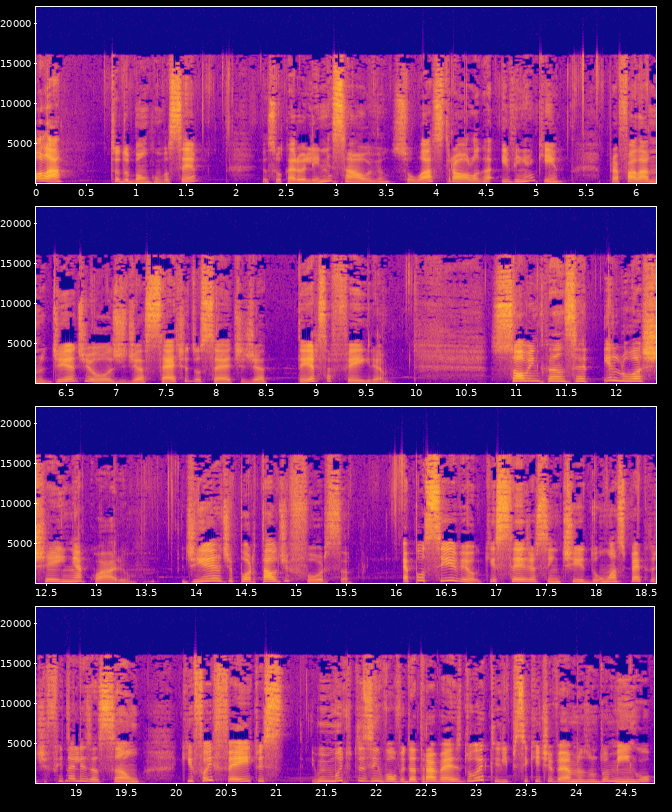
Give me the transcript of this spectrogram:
Olá, tudo bom com você? Eu sou Caroline Salvio, sou astróloga e vim aqui para falar no dia de hoje, dia 7 do 7, dia terça-feira. Sol em Câncer e Lua cheia em Aquário. Dia de portal de força. É possível que seja sentido um aspecto de finalização que foi feito muito desenvolvido através do eclipse que tivemos no domingo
